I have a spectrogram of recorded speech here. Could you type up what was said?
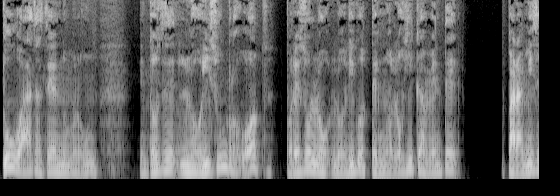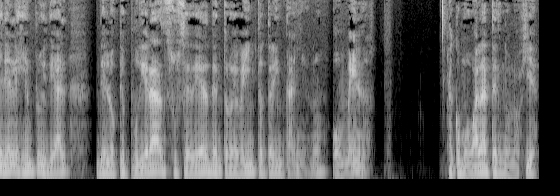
Tú vas a ser el número uno. Entonces lo hizo un robot. Por eso lo, lo digo, tecnológicamente, para mí sería el ejemplo ideal de lo que pudiera suceder dentro de 20 o 30 años, ¿no? O menos, a cómo va la tecnología.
